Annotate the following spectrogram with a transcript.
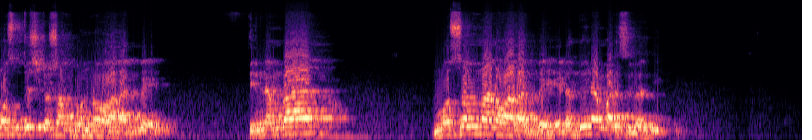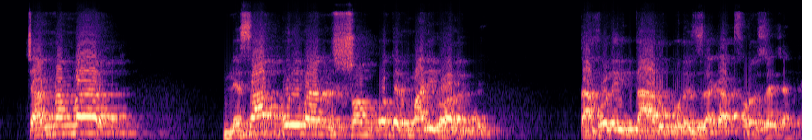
মস্তিষ্ক সম্পন্ন হওয়া লাগবে। তিন নাম্বার মুসলমান হওয়া লাগবে। এটা দুই নাম্বার ছিল আর কি। চার নাম্বার নেশাব পরিমাণ সম্পদের মালিক হওয়া লাগবে। তাহলেই তার উপরে জাকাত ফরজ হয়ে যাবে।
